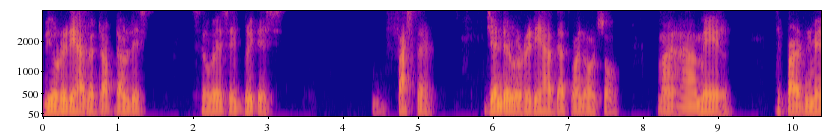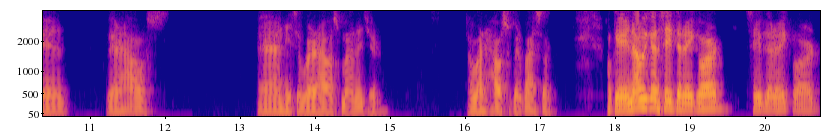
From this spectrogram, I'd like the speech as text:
We already have a drop down list. So we'll say british faster. Gender already have that one also. My uh, male department warehouse and he's a warehouse manager a warehouse supervisor. Okay now we can save the record save the record.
